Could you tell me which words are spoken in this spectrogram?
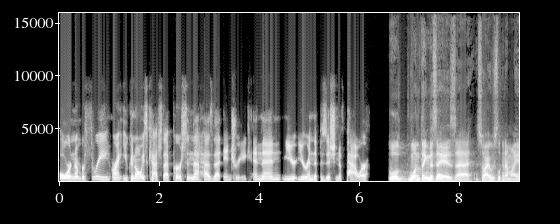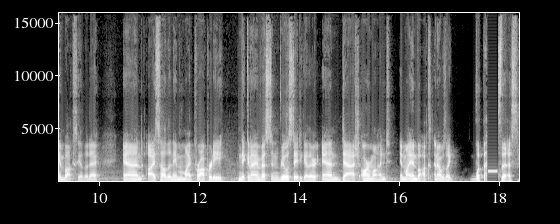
Or number three, right? You can always catch that person that has that intrigue, and then you're you're in the position of power. Well, one thing to say is, uh, so I was looking at my inbox the other day, and I saw the name of my property. Nick and I invest in real estate together, and Dash Armand in my inbox, and I was like, what the is this?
